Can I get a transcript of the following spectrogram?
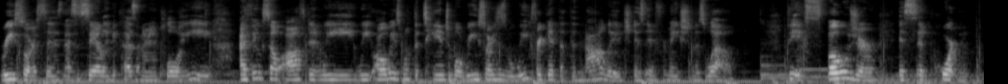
resources necessarily because I'm an employee, I think so often we we always want the tangible resources, but we forget that the knowledge is information as well. The exposure is important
